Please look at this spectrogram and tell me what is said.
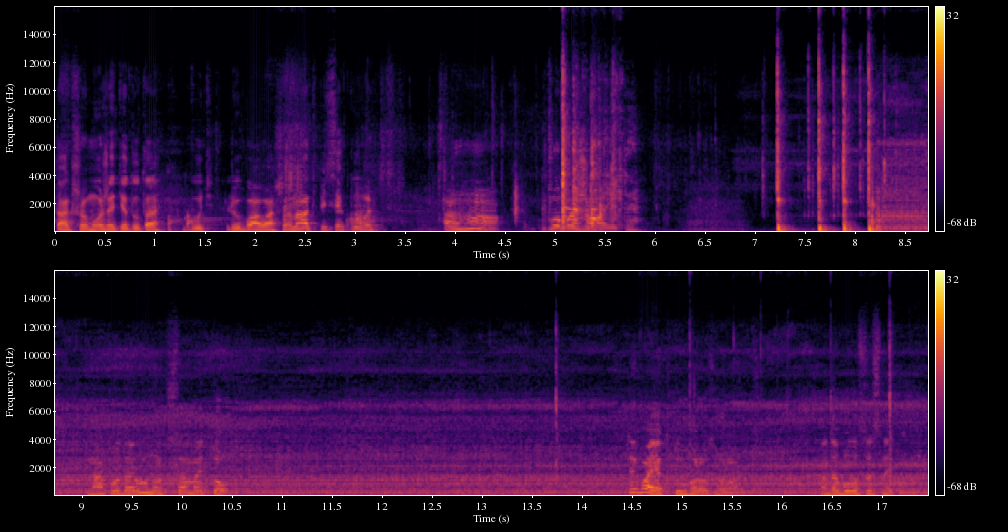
Так що можете тут бути люба ваша надпись, яку ви ага, побажаєте. На подарунок саме то. Ти ба як туго розгорається. Треба було сосни положити.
